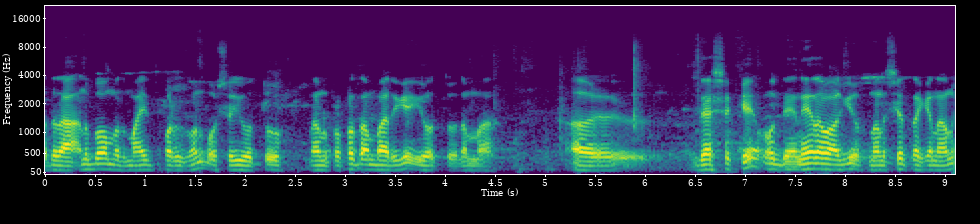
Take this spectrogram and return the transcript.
ಅದರ ಅನುಭವ ಮತ್ತು ಮಾಹಿತಿ ಪಡೆದುಕೊಂಡು ಬಹುಶಃ ಇವತ್ತು ನಾನು ಪ್ರಪ್ರಥಮ ಬಾರಿಗೆ ಇವತ್ತು ನಮ್ಮ ದೇಶಕ್ಕೆ ನೇರವಾಗಿ ಇವತ್ತು ನನ್ನ ಕ್ಷೇತ್ರಕ್ಕೆ ನಾನು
